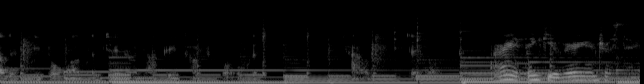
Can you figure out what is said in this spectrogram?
other people want them to and not being comfortable with how they look. All right, thank you. Very interesting.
